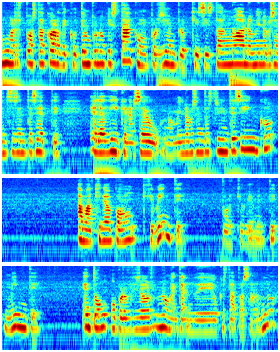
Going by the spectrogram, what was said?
unha resposta acorde co tempo no que está, como por exemplo, que se están no ano 1967, ela di que nasceu no 1935, a máquina pon que mente, porque obviamente mente. Entón, o profesor non entende o que está pasando.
